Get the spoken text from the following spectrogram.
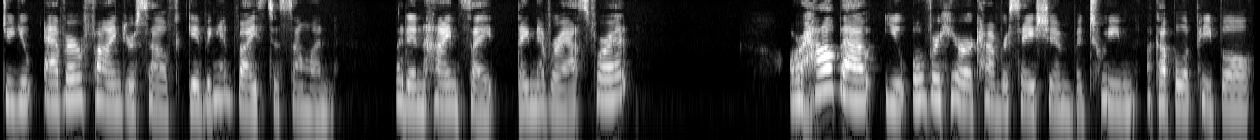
Do you ever find yourself giving advice to someone, but in hindsight, they never asked for it? Or how about you overhear a conversation between a couple of people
